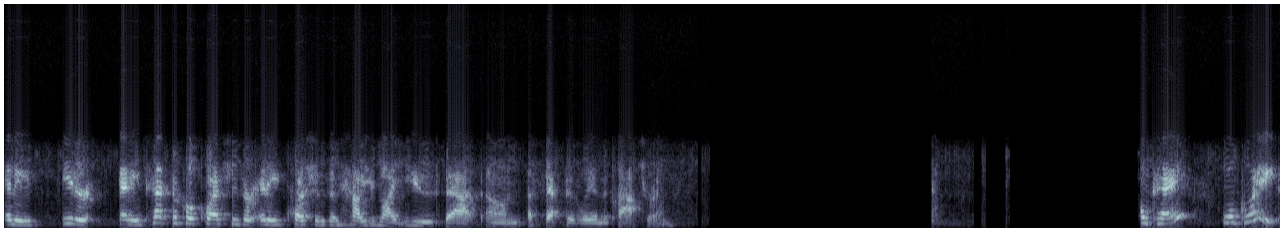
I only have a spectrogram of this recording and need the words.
Any either any technical questions or any questions on how you might use that um, effectively in the classroom. Okay, well great.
